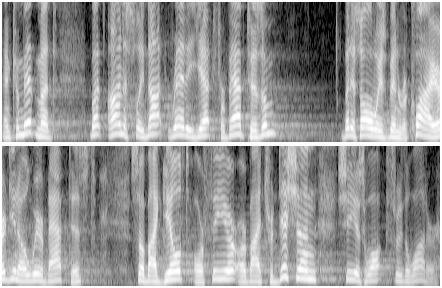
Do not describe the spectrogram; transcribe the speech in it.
and commitment but honestly not ready yet for baptism, but it's always been required. You know, we're Baptist. So by guilt or fear or by tradition, she has walked through the water.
